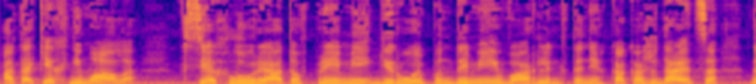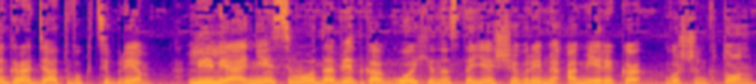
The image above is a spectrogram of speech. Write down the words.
А таких немало. Всех лауреатов премии «Герой пандемии» в Арлингтоне, как ожидается, наградят в октябре. Лилия Анисимова, Давид Гагохи. Настоящее время Америка. Вашингтон.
